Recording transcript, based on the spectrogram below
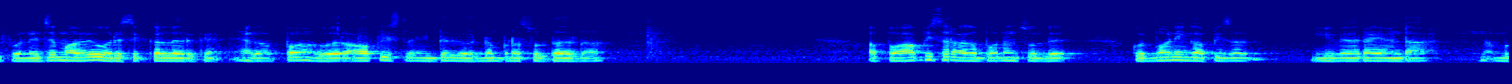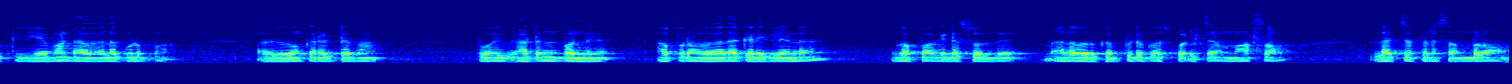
இப்போ நிஜமாவே ஒரு சிக்கலில் இருக்கேன். எங்கள் அப்பா ஒரு ஆஃபீஸில் இன்டர்வியூ அட்டன் பண்ண சொல்கிறாருடா அப்போ ஆஃபீஸர் ஆக போகிறேன்னு சொல்லு. குட் மார்னிங் ஆஃபீஸர் நீ வேற ஏன்டா? நமக்கு எவன்டா வேலை கொடுப்பான்? அதுவும் கரெக்டு தான். போய் அட்டன் பண்ணு. அப்புறம் வேலை கிடைக்கலன்னு உங்கள் அப்பா கிட்ட சொல்லு. மேலே ஒரு கம்ப்யூட்டர் கோர்ஸ் படித்தா மாதம் லட்சத்தில் சம்பளம்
